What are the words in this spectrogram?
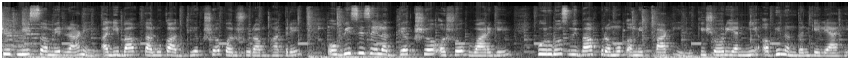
चिटणीस समीर राणे अलिबाग तालुका अध्यक्ष परशुराम म्हात्रे ओबीसी सेल अध्यक्ष अशोक वारगे कुरडूस विभाग प्रमुख अमित पाटील किशोर यांनी अभिनंदन केले आहे.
